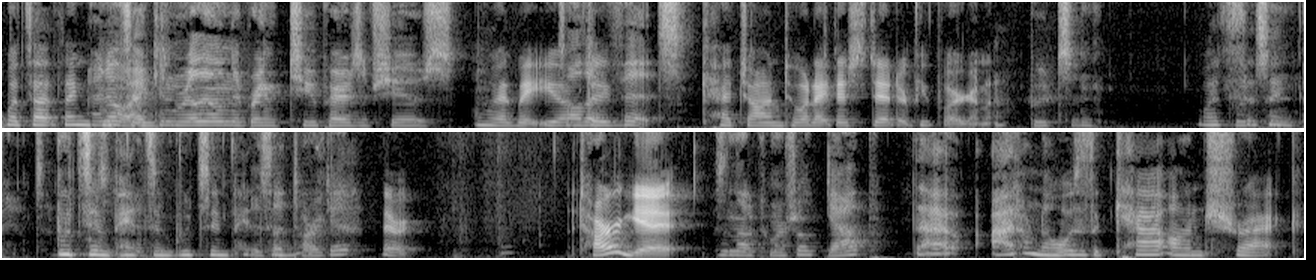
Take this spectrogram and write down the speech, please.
what's that thing? I know Boots I can really only bring two pairs of shoes. Oh my god, wait, you That's all have to that fits. catch on to what I just did, or people are gonna. Boots and What's the boots thing? and pants. Boots and pants and boots and pants. Is that Target? there? Target. Isn't that a commercial? Gap? That I don't know. It was the cat on Shrek.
